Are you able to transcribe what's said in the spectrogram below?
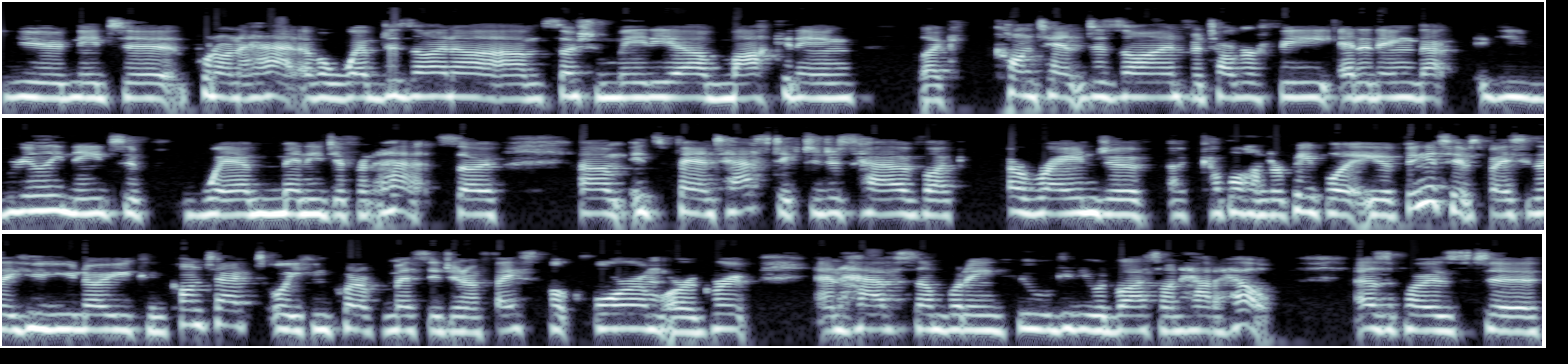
you need to put on a hat of a web designer, um, social media, marketing, like content design, photography, editing, that you really need to wear many different hats. So, um, it's fantastic to just have like a range of a couple hundred people at your fingertips, basically, who you know you can contact, or you can put up a message in a Facebook forum or a group and have somebody who will give you advice on how to help, as opposed to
